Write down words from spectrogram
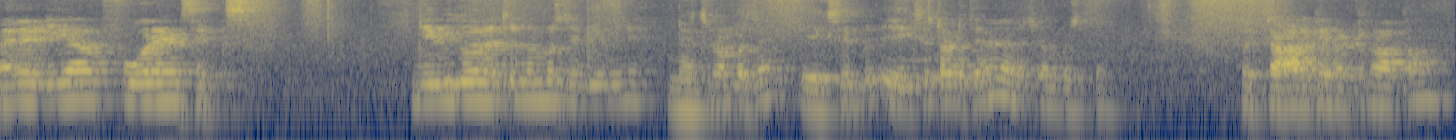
मैंने लिया फोर एंड सिक्स ये भी दो नेचुरल नंबर से लिए नेचुरल नंबर है। एक से एक से स्टार्ट होते हैं ना नेचुरल नंबर से तो चार के वेक्टर आता हूँ।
